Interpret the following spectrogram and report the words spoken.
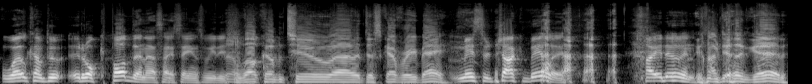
Welcome to Rockpodden as I say in Swedish. Welcome to uh, Discovery Bay. Mr Chuck Billy. How you doing? I'm doing good.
